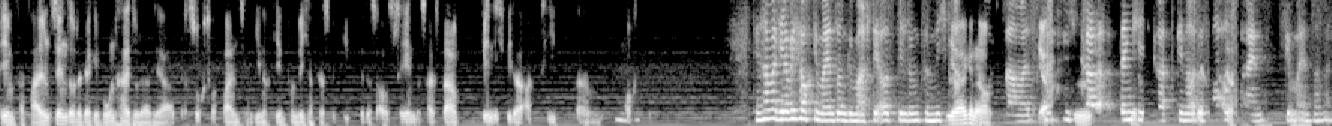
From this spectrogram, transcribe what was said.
dem verfallen sind oder der Gewohnheit oder der, der Sucht verfallen sind, je nachdem, von welcher Perspektive wir das aussehen. Das heißt, da bin ich wieder aktiv. Ähm, mhm. auch den haben wir, glaube ich, auch gemeinsam gemacht, die Ausbildung zum nicht Ja, genau. Damals. Ja. Ich mhm. grad, denke ich gerade, genau, das war auch ja. so eins gemeinsame.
